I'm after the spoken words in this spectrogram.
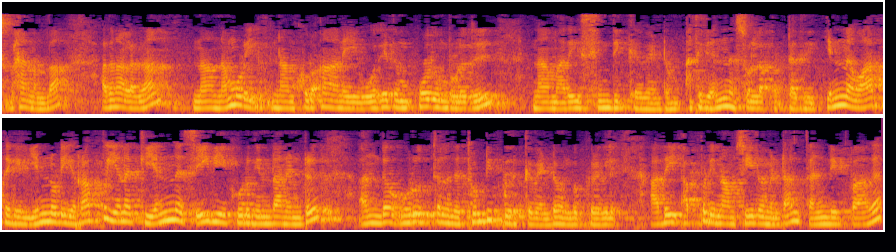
சுபானந்தா அதனால தான் நாம் நம்முடைய நாம் குர்ஆனை ஓதும் ஓதும் பொழுது நாம் அதை சிந்திக்க வேண்டும். அதில் என்ன சொல்லப்பட்டது? என்ன வார்த்தைகள்? என்னுடைய ரப்பு எனக்கு என்ன செய்தியை கூறுகின்றான் என்று அந்த உறுத்தல் அந்த துடிப்பு இருக்க வேண்டும் என்பவர்களே அதை அப்படி நாம் செய்தோம் என்றால் கண்டிப்பாக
